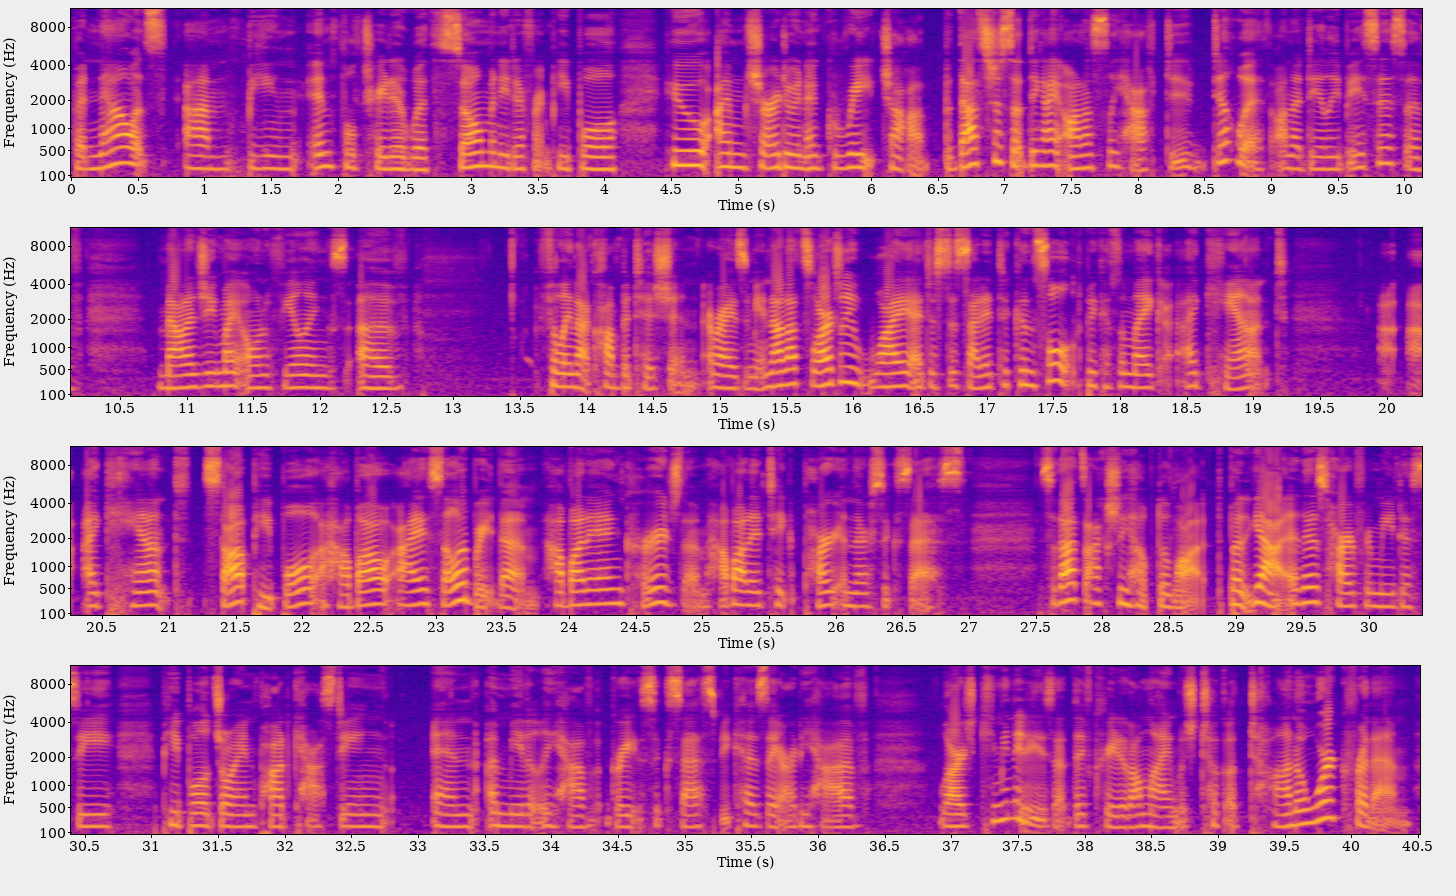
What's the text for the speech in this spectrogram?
But now it's um, being infiltrated with so many different people who I'm sure are doing a great job. But that's just something I honestly have to deal with on a daily basis of managing my own feelings of feeling that competition arise in me. Now that's largely why I just decided to consult because I'm like I can't I can't stop people. How about I celebrate them? How about I encourage them? How about I take part in their success? So that's actually helped a lot. But yeah, it is hard for me to see people join podcasting and immediately have great success because they already have large communities that they've created online, which took a ton of work for them.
